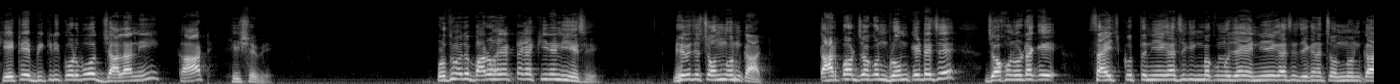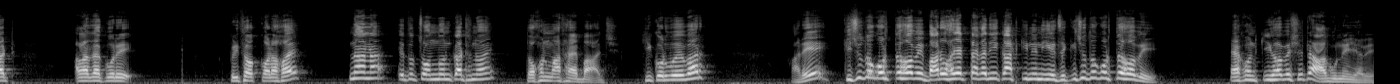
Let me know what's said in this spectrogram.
কেটে বিক্রি করব জ্বালানি কাঠ হিসেবে। প্রথমে তো বারো হাজার টাকা কিনে নিয়েছে। ভেবেছে চন্দন কাঠ। তারপর যখন ভ্রম কেটেছে, যখন ওটাকে সাইজ করতে নিয়ে গেছে কিংবা কোনো জায়গায় নিয়ে গেছে যেখানে চন্দন কাঠ আলাদা করে পৃথক করা হয়, না না, এ তো চন্দন কাঠ নয়, তখন মাথায় বাজ। কি করব এবার? আরে, কিছু তো করতে হবে, বারো হাজার টাকা দিয়ে কাঠ কিনে নিয়েছে, কিছু তো করতে হবে। এখন কি হবে সেটা? আগুনে যাবে।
